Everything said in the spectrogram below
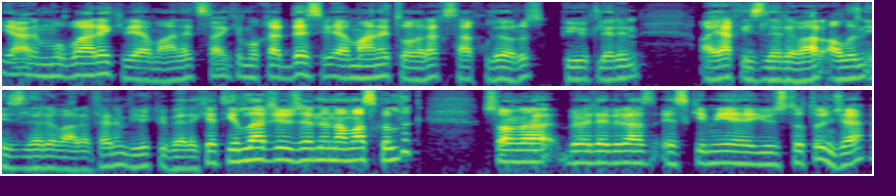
Yani mübarek bir emanet, sanki mukaddes bir emanet olarak saklıyoruz. Büyüklerin ayak izleri var, alın izleri var efendim. Büyük bir bereket. Yıllarca üzerine namaz kıldık. Sonra böyle biraz eskimeye yüz tutunca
